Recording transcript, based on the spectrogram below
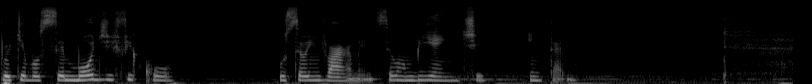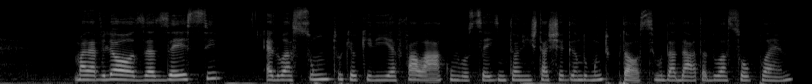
Porque você modificou o seu environment, seu ambiente interno. Maravilhosas, esse era o assunto que eu queria falar com vocês. Então a gente está chegando muito próximo da data do Soul Plan,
